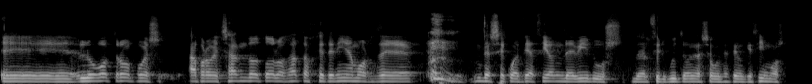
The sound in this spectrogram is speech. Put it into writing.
Eh, luego otro, pues aprovechando todos los datos que teníamos de, de secuenciación de virus del circuito de secuenciación que hicimos,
